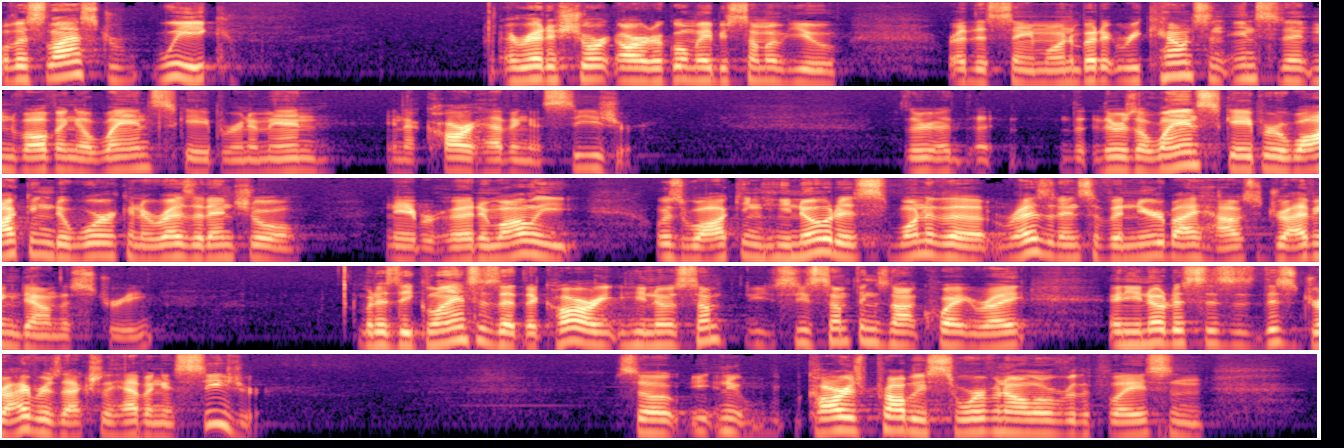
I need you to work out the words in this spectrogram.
Well, this last week, I read a short article, maybe some of you read the same one, but it recounts an incident involving a landscaper and a man in a car having a seizure. There, uh, there's a landscaper walking to work in a residential neighborhood, and while he was walking, he noticed one of the residents of a nearby house driving down the street. But as he glances at the car, he knows some, he sees something's not quite right, and he notices this driver is actually having a seizure. So, you know, cars probably swerving all over the place, and,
